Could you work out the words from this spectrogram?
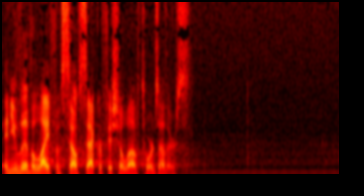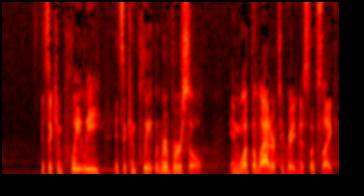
and you live a life of self sacrificial love towards others. It's a completely, it's a complete reversal in what the ladder to greatness looks like.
